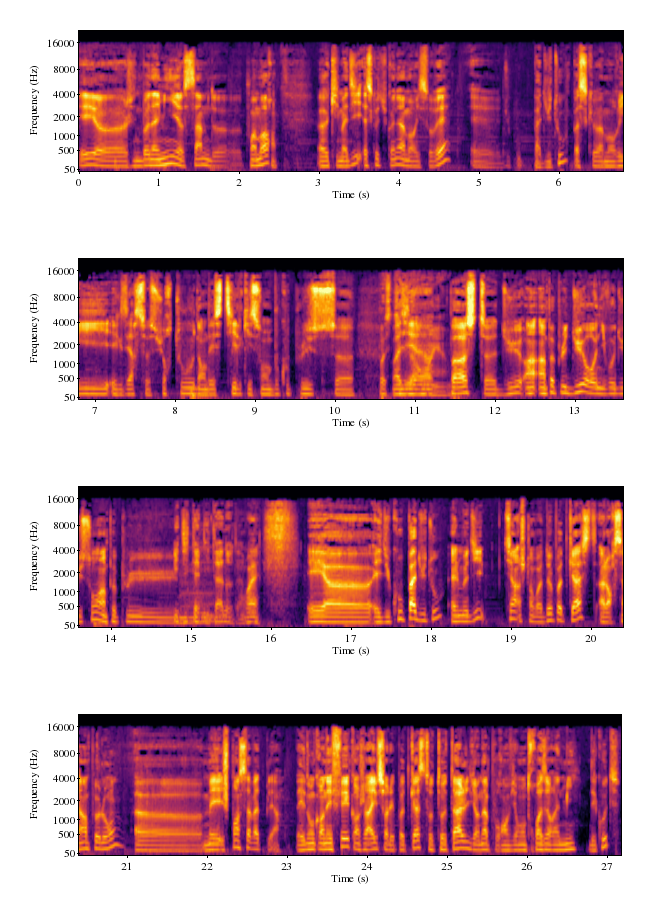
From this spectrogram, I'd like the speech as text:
Et euh, j'ai une bonne amie Sam de Point Mort euh, qui m'a dit est-ce que tu connais Amaury Sauvé? Et du coup pas du tout parce que Amaury exerce surtout dans des styles qui sont beaucoup plus euh, on va dire post dur un, un peu plus dur au niveau du son un peu plus Et Titanita notamment. ouais. Et, euh, et du coup pas du tout. Elle me dit tiens je t'envoie deux podcasts. Alors c'est un peu long euh, mais je pense que ça va te plaire. Et donc en effet quand j'arrive sur les podcasts au total il y en a pour environ 3h30 d'écoute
